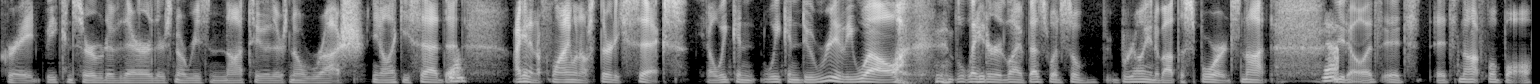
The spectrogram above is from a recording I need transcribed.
great. Be conservative there. There's no reason not to. There's no rush. You know, like you said that yeah. I got into flying when I was 36 you know we can we can do really well later in life that's what's so brilliant about the sport it's not yeah. you know it's it's it's not football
